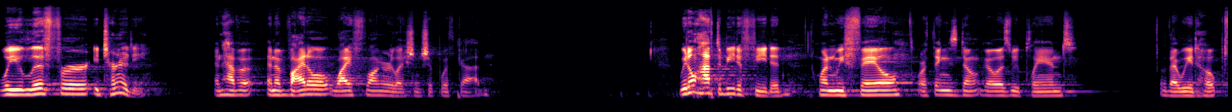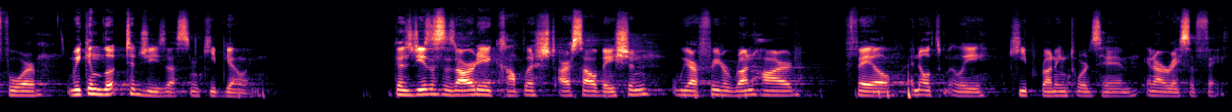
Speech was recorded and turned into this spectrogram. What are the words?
Will you live for eternity and have a, and a vital, lifelong relationship with God? We don't have to be defeated when we fail or things don't go as we planned or that we had hoped for. We can look to Jesus and keep going. Because Jesus has already accomplished our salvation, we are free to run hard, fail, and ultimately keep running towards Him in our race of faith.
